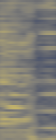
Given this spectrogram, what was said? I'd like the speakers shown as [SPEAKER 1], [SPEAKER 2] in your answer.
[SPEAKER 1] love.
